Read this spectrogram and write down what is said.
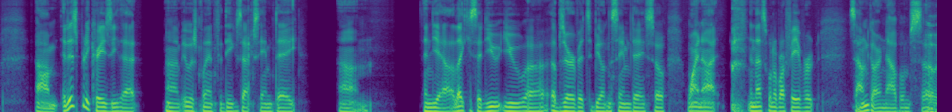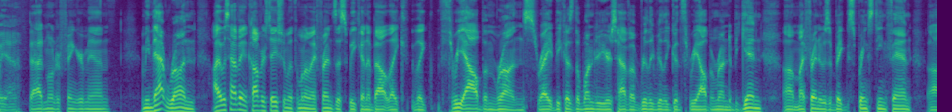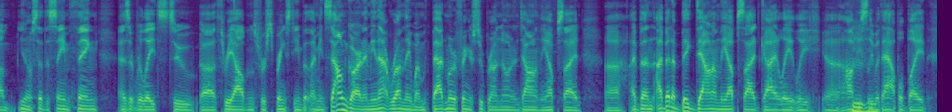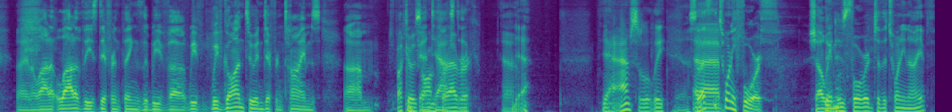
um, it is pretty crazy that um, it was planned for the exact same day. Um, and yeah, like you said, you you uh, observe it to be on the same day, so why not? and that's one of our favorite Soundgarden albums. So Oh yeah, Badmotorfinger, man. I mean, that run. I was having a conversation with one of my friends this weekend about like like three album runs, right? Because the Wonder Years have a really really good three album run to begin. Um, my friend who was a big Springsteen fan, um, you know, said the same thing as it relates to uh, three albums for Springsteen. But I mean, Soundgarden. I mean, that run they went with Badmotorfinger, Super Unknown, and Down on the Upside. Uh, I've been I've been a big Down on the Upside guy lately. Uh, obviously with Apple Bite and a lot of a lot of these different things that we've uh, we've we've gone to in different times. Um, fucking Goes on fantastic. forever. Yeah. Yeah. Yeah, absolutely. Yeah. So that's Uh, the twenty fourth. Shall we move forward to the 29th?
